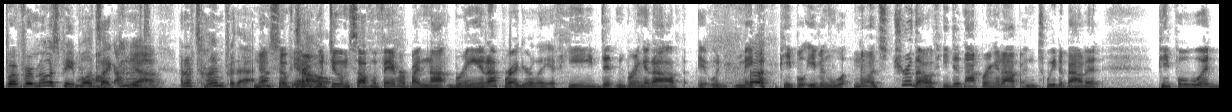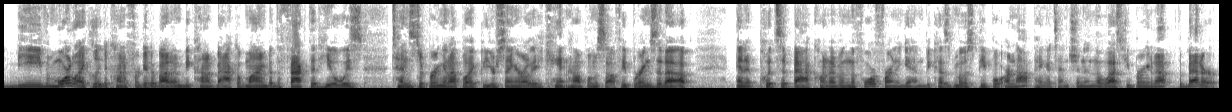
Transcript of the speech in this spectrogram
But for most people, it's like I don't, Yeah. have, I don't have time for that. No, so if Trump know? would do himself a favor by not bringing it up regularly. If he didn't bring it up, it would make people even. l- No, it's true though. If he did not bring it up and tweet about it, people would be even more likely to kind of forget about it and be kind of back of mind. But the fact that he always tends to bring it up, like you were saying earlier, he can't help himself. He brings it up. And it puts it back kind of in the forefront again because most people are not paying attention, and the less you bring it up, the better.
